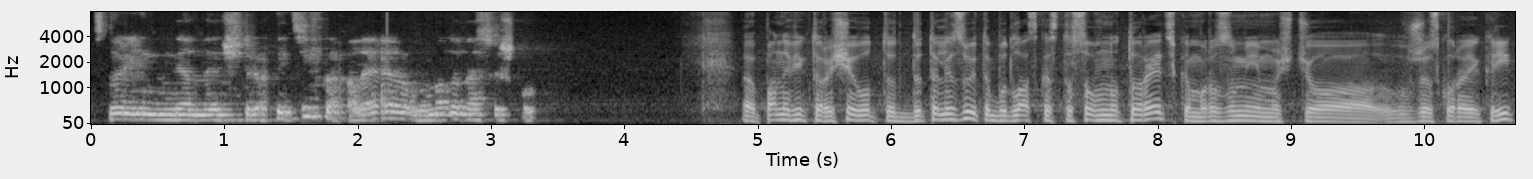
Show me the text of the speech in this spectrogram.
створіння на чотирьох кінцівках, але воно до нас йшло. Пане Вікторе, ще от деталізуйте, будь ласка, стосовно Торецька. Ми розуміємо, що вже скоро як рік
